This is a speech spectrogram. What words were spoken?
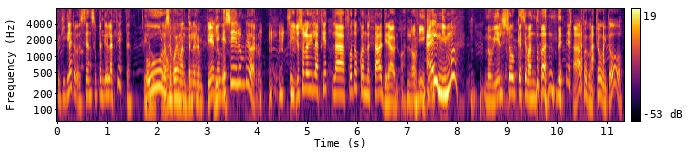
Porque, claro, se han suspendido las fiestas. Pero Uh, no se ¿cómo, puede mantener en pie, loco. Ese es el hombre barro. Sí, yo solo vi las las fotos cuando estaba tirado. No, no vi. ¿A él mismo? No vi el show que se mandó antes. Ah, fue con show y todo.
